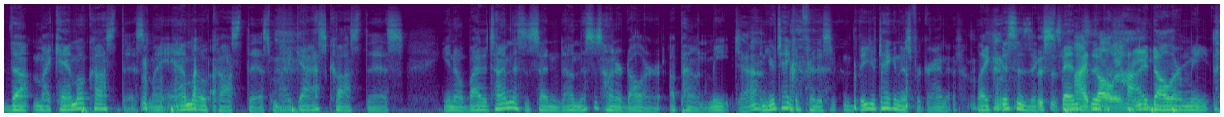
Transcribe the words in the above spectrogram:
The my camo cost this, my ammo cost this, my gas cost this. You know, by the time this is said and done, this is hundred dollar a pound meat, Yeah. and you're taking for this. You're taking this for granted. Like this is This is expensive, high-dollar high meat. dollar meat.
